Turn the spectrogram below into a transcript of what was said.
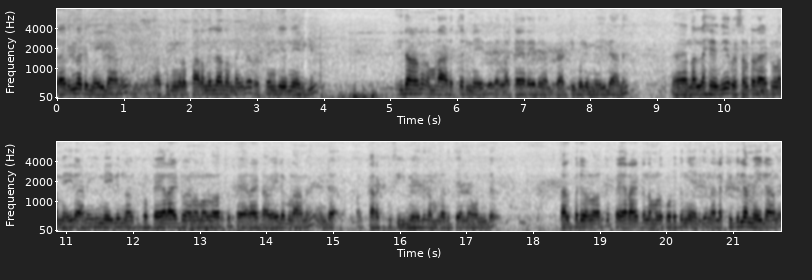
തരുന്നൊരു മെയിലാണ് കുഞ്ഞുങ്ങൾ പറന്നില്ല എന്നുണ്ടെങ്കിൽ റിട്ടേൺ ചെയ്യുന്നതായിരിക്കും. ഇതാണ് നമ്മുടെ അടുത്തൊരു മെയിൽ വെള്ളക്കയറയിൽ നല്ലൊരു അടിപൊളി മെയിലാണ് നല്ല ഹെവി റിസൾട്ടഡ് ആയിട്ടുള്ള മെയിലാണ് ഈ മെയിലും നമുക്കിപ്പോൾ പെയറായിട്ട് വേണമെന്നുള്ളവർക്ക് പെയറായിട്ട് അവൈലബിൾ ആണ്. എന്റെ കറക്റ്റ് ഫീമെയിൽ നമ്മുടെ അടുത്ത് തന്നെ ഉണ്ട്. താല്പര്യമുള്ളവർക്ക് പെയറായിട്ട് നമ്മൾ കൊടുക്കുന്നതായിരിക്കും. നല്ല കിടില മെയിലാണ്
